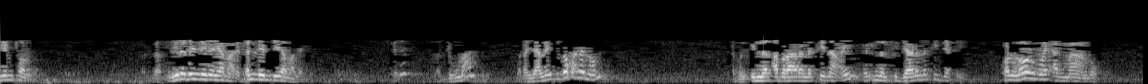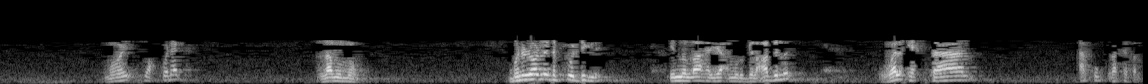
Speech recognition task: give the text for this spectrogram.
ni mu toll ñu ne dañ leen a yamale dañ leen di yamale wal dug maan moo tax yàlla yi di doxale noonu dafa innal abraara la fi naim wa innal fujjaara la fi jahim kon loolu mooy ak maandu mooy wax ku nekk la mu moom mu ne loolu nag daf koo digle inna allaha yaamuru bil adl wal ihsan ak rafetal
